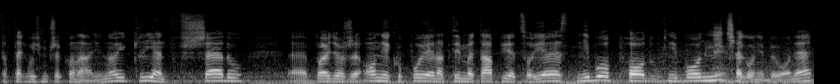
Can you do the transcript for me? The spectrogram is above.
tak, tak byliśmy przekonani. No i klient wszedł, powiedział, że on je kupuje na tym etapie, co jest. Nie było podłóg, nie było niczego nie było, nie?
